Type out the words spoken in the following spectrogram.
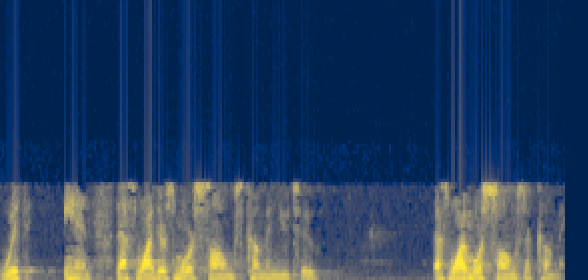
within. That's why there's more songs coming, you two. That's why more songs are coming.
